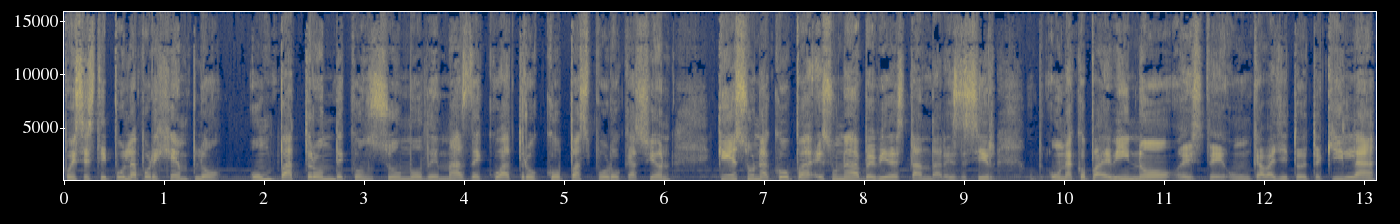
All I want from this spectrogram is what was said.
pues estipula, por ejemplo, un patrón de consumo de más de cuatro copas por ocasión. ¿Qué es una copa? Es una bebida estándar, es decir, una copa de vino, este, un caballito de tequila,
